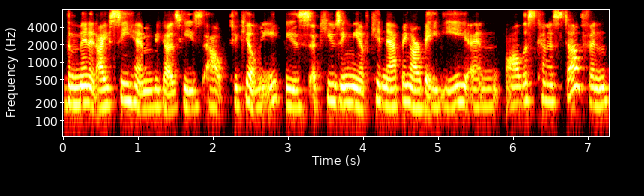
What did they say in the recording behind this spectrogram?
the minute I see him because he's out to kill me. He's accusing me of kidnapping our baby and all this kind of stuff. And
